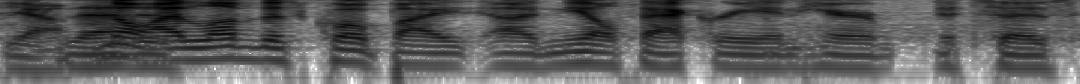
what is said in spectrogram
yeah. That no, I love this quote by uh, Neil Thackray in here. It says,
